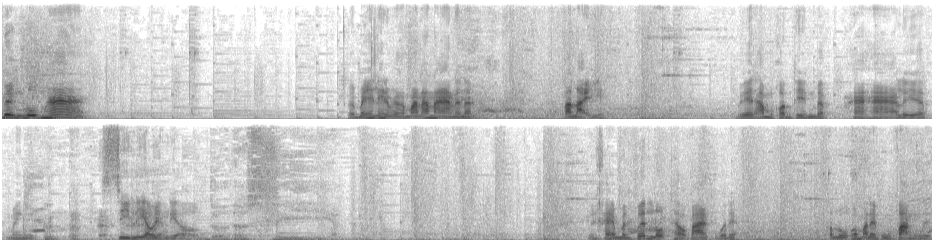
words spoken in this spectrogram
หนึ่งลุมห้า แต่ไม่ได้เล่นกันมานานๆแล้วนะปลาไหล ไม่ได้ทำคอนเทนต์แบบฮาๆเลยครับไม่ซีเรียลอย่างเดียวไม่ใครมันเบิ้ลรถแถวบ้านกูวะเนี่ยทะลุเข้ามาในหูฟังเลย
